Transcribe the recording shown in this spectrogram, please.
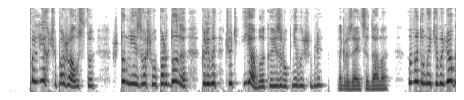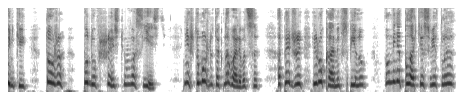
— Полегче, пожалуйста. Что мне из вашего пардона, коли вы чуть яблоко из рук не вышибли? — нагрызается дама. — Вы думаете, вы легонький? Тоже Пудов шесть у вас есть. Нечто можно так наваливаться. Опять же и руками в спину. А у меня платье светлое.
